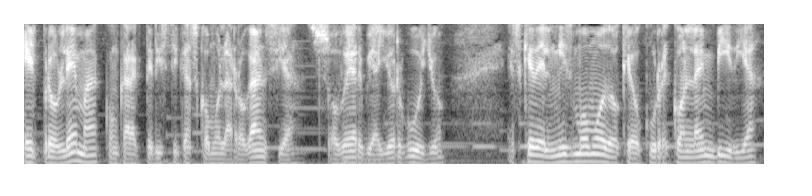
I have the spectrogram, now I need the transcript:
El problema con características como la arrogancia, soberbia y orgullo es que del mismo modo que ocurre con la envidia,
